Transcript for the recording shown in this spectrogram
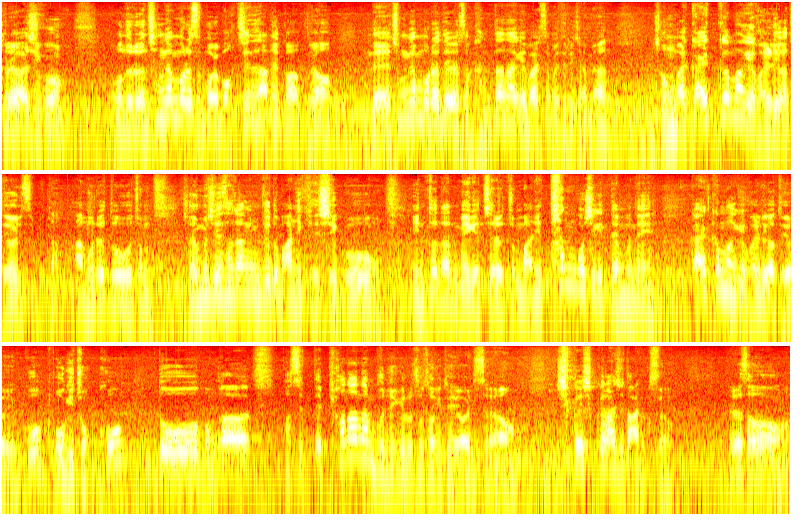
그래가지고 오늘은 청년몰에서 뭘 먹지는 않을 것 같고요. 근데 청년몰에 대해서 간단하게 말씀을 드리자면 정말 깔끔하게 관리가 되어 있습니다. 아무래도 좀 젊으신 사장님들도 많이 계시고 인터넷 매개체를 좀 많이 탄 곳이기 때문에 깔끔하게 관리가 되어 있고 보기 좋고 또 뭔가 봤을 때 편안한 분위기로 조성이 되어 있어요. 시끌시끌하지도 않고요. 그래서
